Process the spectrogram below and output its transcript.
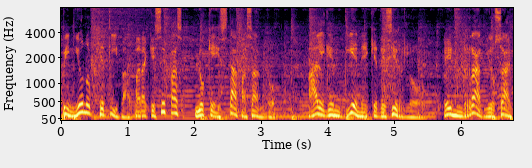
Opinión objetiva para que sepas lo que está pasando. Alguien tiene que decirlo en Radio Sago.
